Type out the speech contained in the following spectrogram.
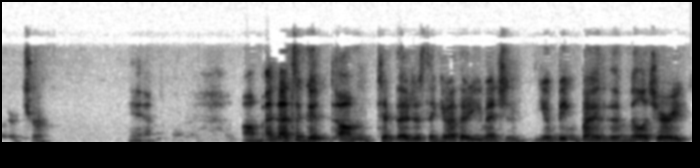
literature? yeah. Um, and that's a good, um, tip. I was just thinking about that. You mentioned, you know, being by the military,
